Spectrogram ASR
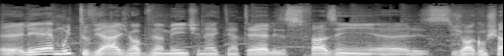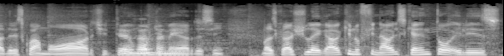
É, ele é muito viagem, obviamente, né? Tem até, eles fazem, é, eles jogam xadrez com a morte, tem Exatamente. um monte de merda, assim. Mas o que eu acho legal é que no final eles querem, eles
